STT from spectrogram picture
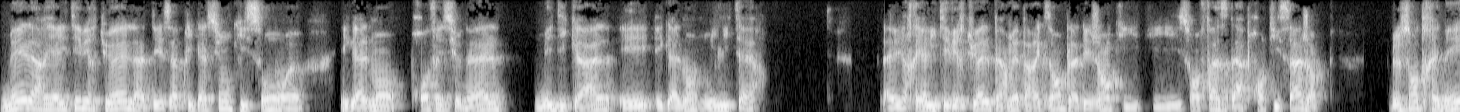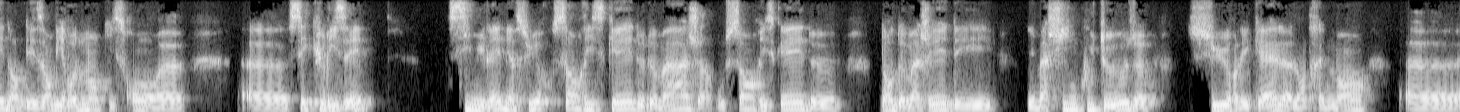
Mais la réalité virtuelle a des applications qui sont également professionnelles médicale et également militaire. La réalité virtuelle permet par exemple à des gens qui, sont en phase d'apprentissage de s'entraîner dans des environnements qui seront euh, euh, sécurisés, simulés bien sûr, sans risquer de dommages ou sans risquer de d'endommager des, des machines coûteuses sur lesquelles l'entraînement euh,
